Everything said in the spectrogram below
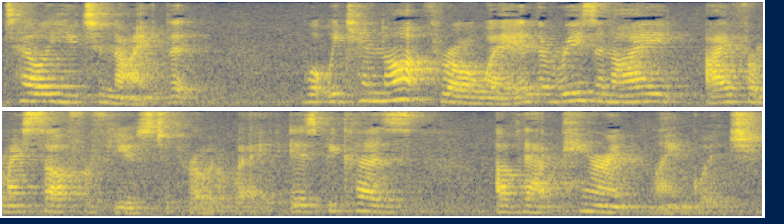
tell you tonight that what we cannot throw away, and the reason I, I for myself refuse to throw it away, is because of that parent language.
